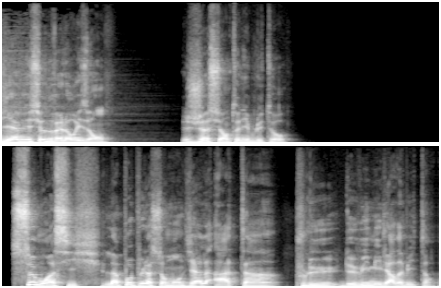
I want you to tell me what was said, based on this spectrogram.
Bienvenue sur Nouvel Horizon. Je suis Anthony Bluto. Ce mois-ci, la population mondiale a atteint plus de 8 milliards d'habitants.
